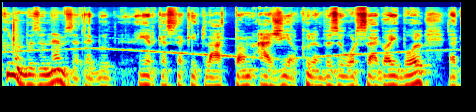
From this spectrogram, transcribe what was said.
Különböző nemzetekből érkeztek itt, láttam, Ázsia különböző országaiból, tehát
